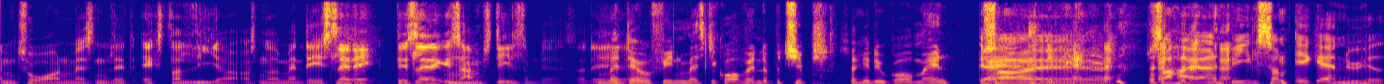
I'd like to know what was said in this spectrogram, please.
M2'eren med sådan lidt ekstra lier og sådan noget, men det er slet ikke, det er slet ikke i samme stil som det er. Så det, Men det er jo fint, mens de går og venter på chips, så kan de jo gå og male. ja, så, øh, så har jeg en bil, som ikke er en nyhed.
